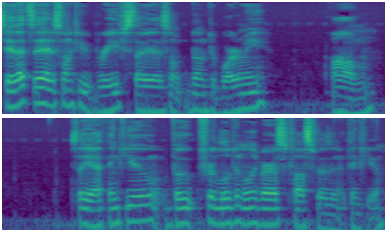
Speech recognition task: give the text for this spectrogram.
so that's it. I just want to be brief so you guys don't, don't of me. Um, so yeah, thank you. Vote for Logan Olivares class president. Thank you.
